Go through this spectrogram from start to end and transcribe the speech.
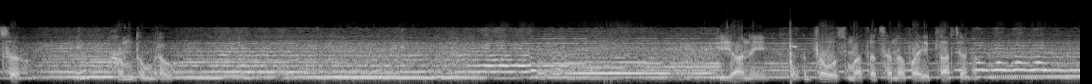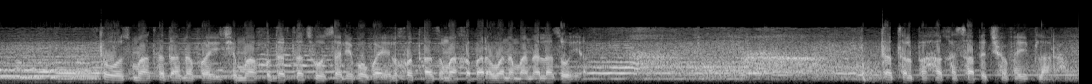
Sir. همدومره و. یانې ته اوس ما ته څه نه وایې پلار جانه؟ ته اوس ما ته دا نه وایې چې ما خو درته څو ځلې وویل خو تا زما خبره ونه منله زویه؟ ته تل په حقه ثابت شوی یې پلاره.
